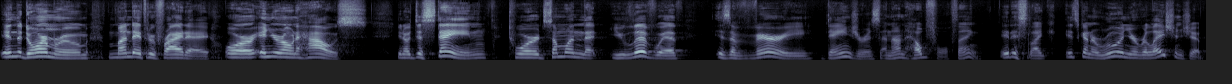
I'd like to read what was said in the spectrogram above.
in the dorm room Monday through Friday or in your own house. You know, disdain towards someone that you live with is a very dangerous and unhelpful thing. It is like it's going to ruin your relationship.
